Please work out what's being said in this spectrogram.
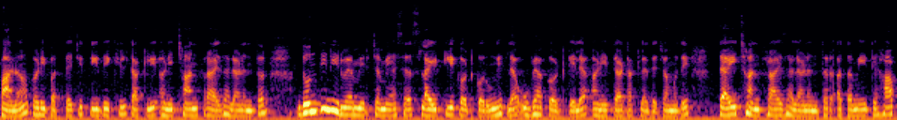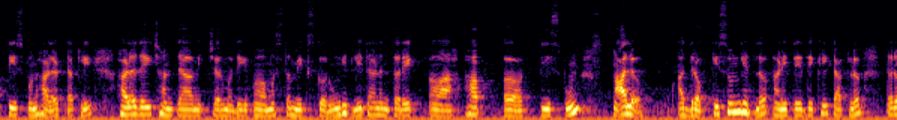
पानं कढीपत्त्याची ती देखील टाकली आणि छान फ्राय झाल्यानंतर दोन तीन हिरव्या मिरच्या मी अशा स्लाईटली कट करून घेतल्या उभ्या कट केल्या आणि त्या टाकल्या त्याच्यामध्ये. त्याही छान फ्राय झाल्यानंतर आता मी इथे हाफ टीस्पून हळद टाकली. हळदही छान त्या मिक्सचरमध्ये मस्त मिक्स करून घेतली. त्यानंतर एक हाफ टीस्पून आलं. अद्रक किसून घेतलं आणि ते देखील टाकलं. तर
